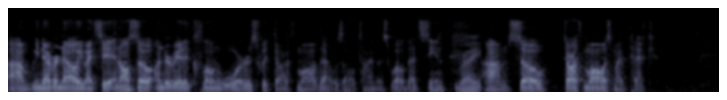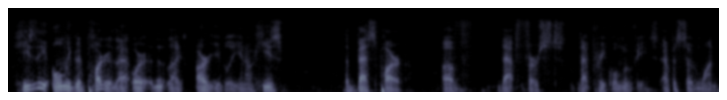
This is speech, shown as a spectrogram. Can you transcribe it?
Um, we never know you might see it. And also underrated clone wars with darth maul that was all time as well that scene. Right. um, so darth maul is my pick. He's the only good part of that, or like arguably, you know, he's the best part of that first that prequel movie, episode one.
